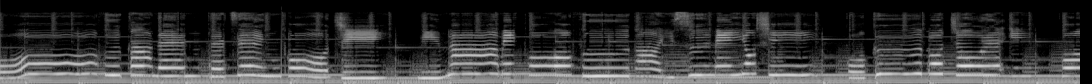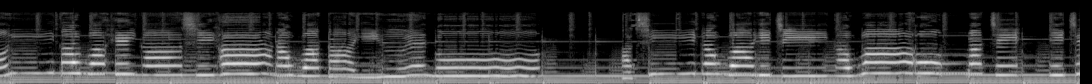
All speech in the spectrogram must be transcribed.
甲府可燃鉄線高地南甲府大住吉国母町へ一本川東原は井上野芦川市川本町市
